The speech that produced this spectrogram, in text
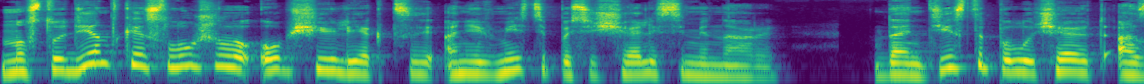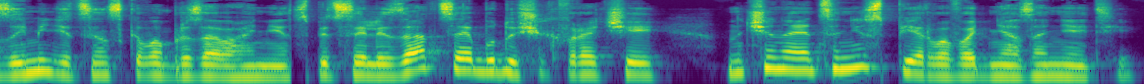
но студенткой слушала общие лекции, они вместе посещали семинары. Дантисты получают азы медицинского образования. Специализация будущих врачей начинается не с первого дня занятий.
